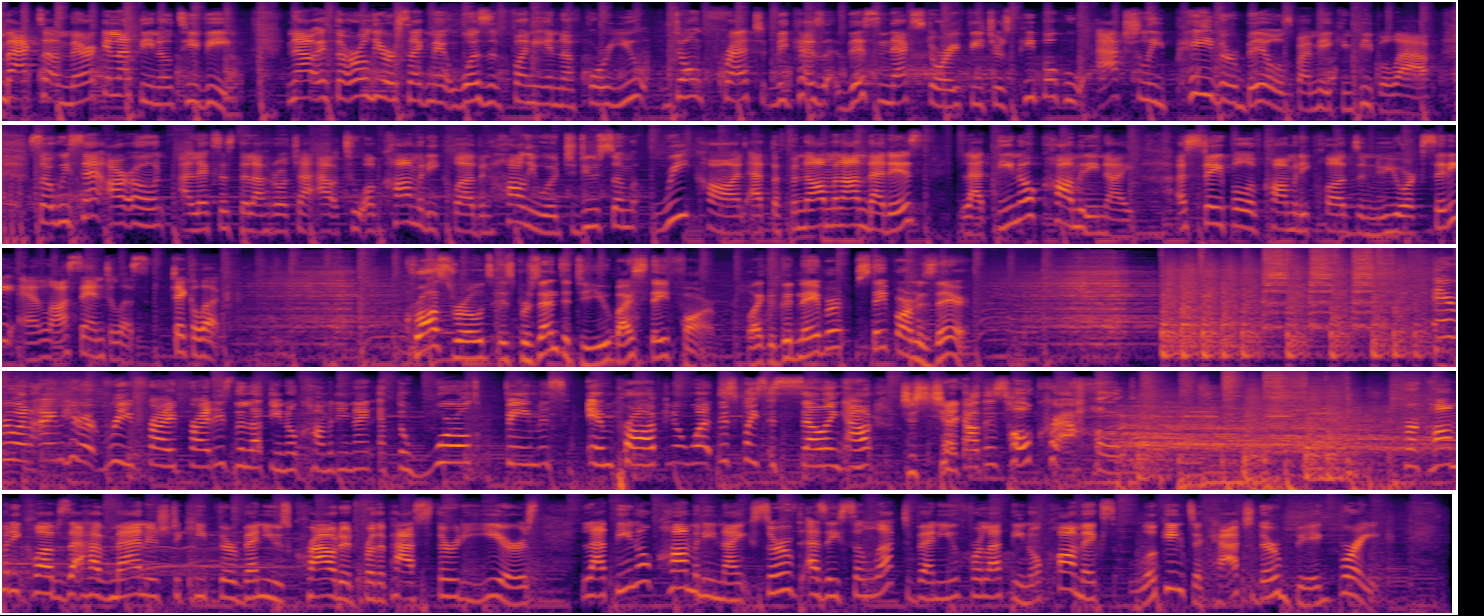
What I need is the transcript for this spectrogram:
Welcome back to American Latino TV. Now, if the earlier segment wasn't funny enough for you, don't fret because this next story features people who actually pay their bills by making people laugh. So we sent our own Alexis de la Rocha out to a comedy club in Hollywood to do some recon at the phenomenon that is Latino Comedy Night, a staple of comedy clubs in New York City and Los Angeles. Take a look. Crossroads is presented to you by State Farm. Like a good neighbor, State Farm is there. Fridays, the Latino comedy night at the world famous improv. You know what? This place is selling out. Just check out this whole crowd. For comedy clubs that have managed to keep their venues crowded for the past 30 years, Latino Comedy Night served as a select venue for Latino comics looking to catch their big break.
